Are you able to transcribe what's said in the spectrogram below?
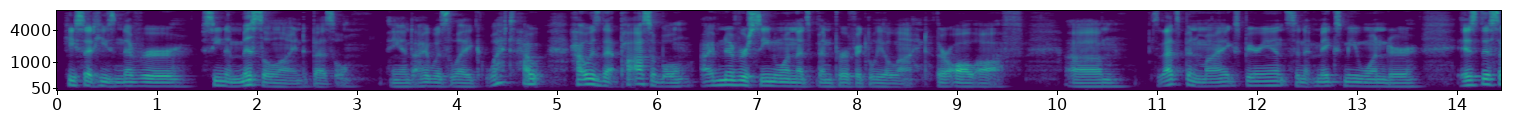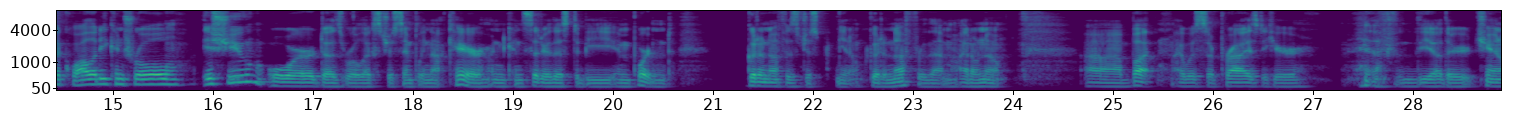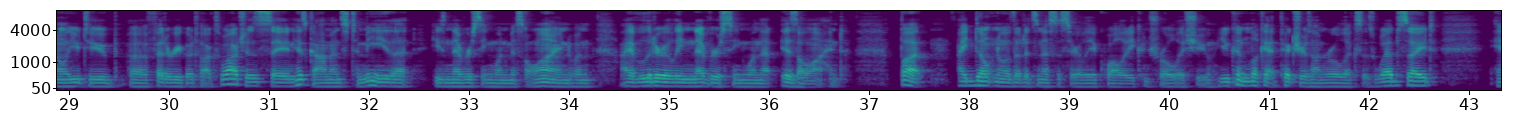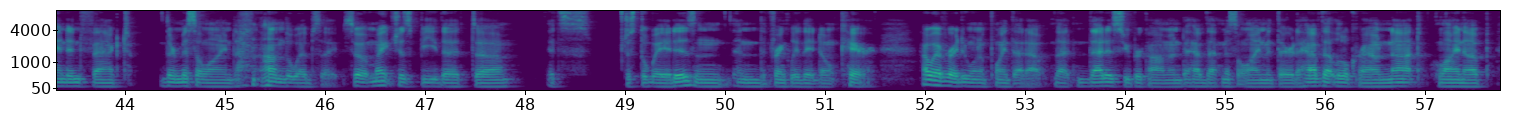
He said he's never seen a misaligned bezel. And I was like, what? How, how is that possible? I've never seen one that's been perfectly aligned. They're all off. Um, so that's been my experience, and it makes me wonder is this a quality control issue, or does Rolex just simply not care and consider this to be important? Good enough is just, you know, good enough for them. I don't know. Uh, but I was surprised to hear the other channel, YouTube, uh, Federico Talks Watches, say in his comments to me that he's never seen one misaligned when I have literally never seen one that is aligned. But I don't know that it's necessarily a quality control issue. You can look at pictures on Rolex's website, and in fact, they're misaligned on the website. So it might just be that uh, it's just the way it is, and, and frankly, they don't care. However, I did want to point that out, that that is super common to have that misalignment there, to have that little crown not line up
